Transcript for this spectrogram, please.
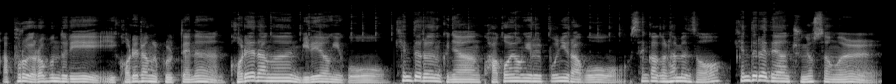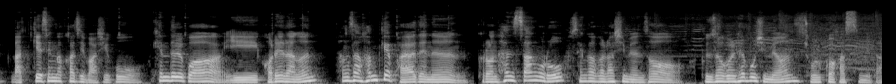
앞으로 여러분들이 이 거래량을 볼 때는 거래량은 미래형이고 캔들은 그냥 과거형일 뿐이라고 생각을 하면서 캔들에 대한 중요성을 낮게 생각하지 마시고 캔들과 이 거래량은 항상 함께 봐야 되는 그런 한 쌍으로 생각을 하시면서 분석을 해보시면 좋을 것 같습니다.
